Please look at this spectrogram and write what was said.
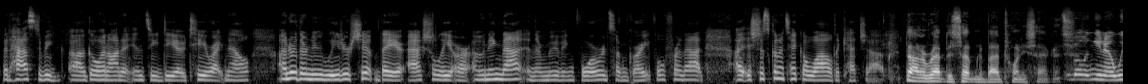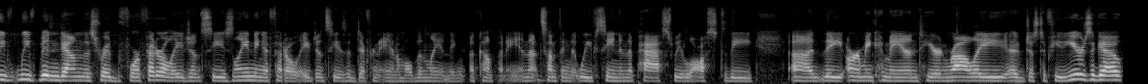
that has to be uh, going on at NCDOT right now. Under their new leadership, they actually are owning that and they're moving forward. So I'm grateful for that. Uh, it's just going to take a while to catch up. Donna, wrap this up in about 20 seconds. Well, you know, we've we've been down this road before. Federal agencies landing a federal agency is a different animal than landing a company, and that's something that we've seen in the past. We lost the uh, the Army command here in Raleigh uh, just a few years ago,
